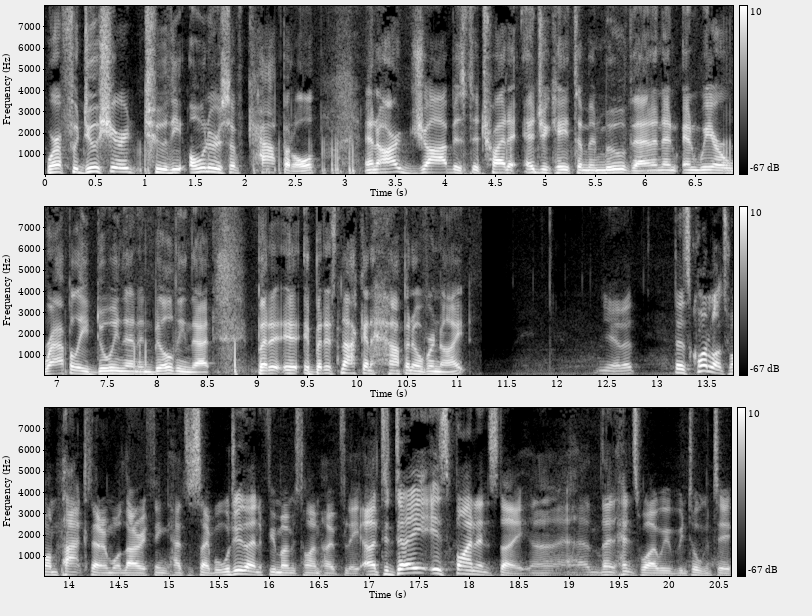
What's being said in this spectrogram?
we're a fiduciary to the owners of capital, and our job is to try to educate them and move that. And, and we are rapidly doing that and building that. But, it, it but it's not going to happen overnight. Yeah, that, there's quite a lot to unpack there in what Larry Fink had to say, but we'll do that in a few moments' time, hopefully. Uh, today is Finance Day, uh, hence why we've been talking to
